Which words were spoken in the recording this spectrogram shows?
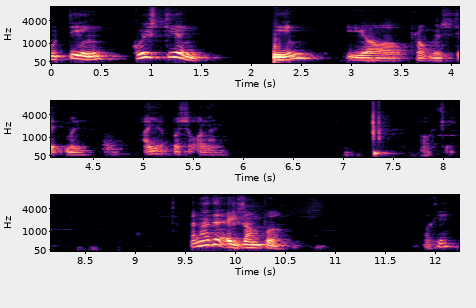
putting question in your problem statement. Ayat persoalan. Okay. Another example. Okay.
